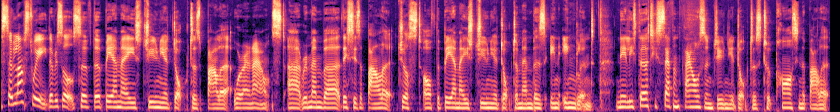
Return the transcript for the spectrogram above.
So, last week, the results of the BMA's junior doctors ballot were announced. Uh, remember, this is a ballot just of the BMA's junior doctor members in England. Nearly 37,000 junior doctors took part in the ballot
